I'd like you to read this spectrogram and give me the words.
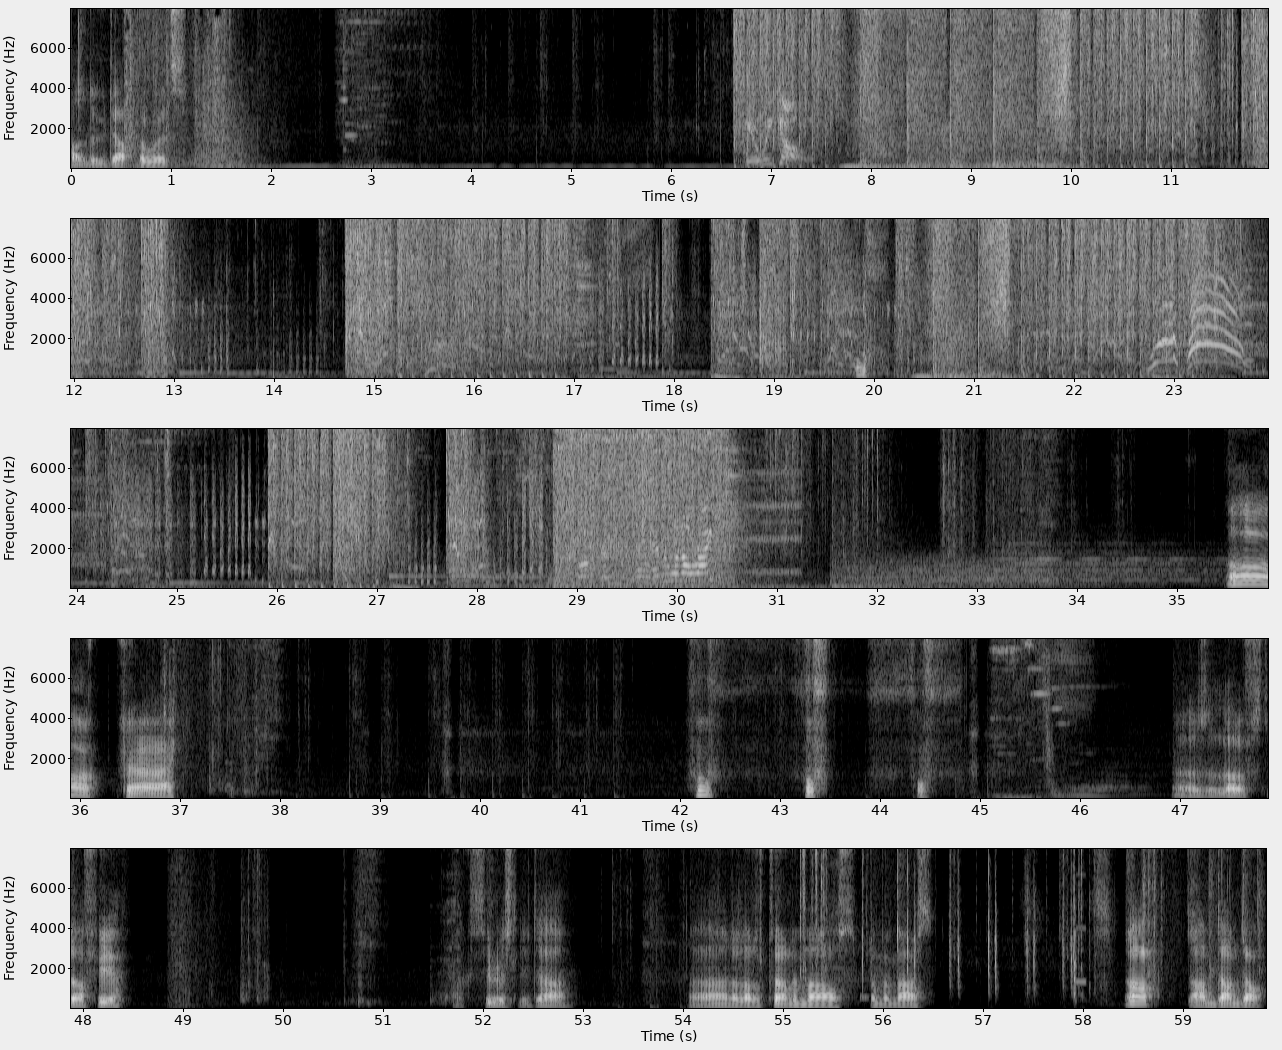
I'll do it afterwards. Here. Like seriously damn. And a lot of turning mouse. Turning mouse. Oh, I'm done though.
